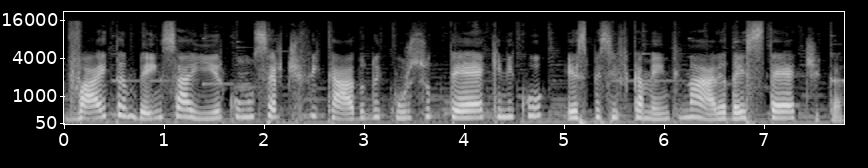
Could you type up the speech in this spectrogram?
vai também sair com um certificado do curso técnico, especificamente na área da estética,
